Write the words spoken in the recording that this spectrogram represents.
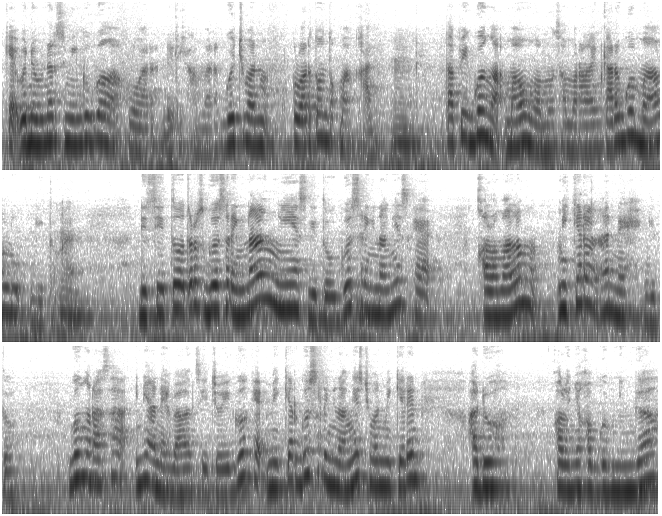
kayak bener-bener seminggu gue nggak keluar dari kamar gue cuman keluar tuh untuk makan Hmm. tapi gue nggak mau ngomong sama orang lain karena gue malu gitu kan Hmm. di situ terus gue sering nangis gitu gue sering nangis kayak kalau malam mikir yang aneh gitu gue ngerasa ini aneh banget sih cuy gue kayak mikir gue sering nangis cuman mikirin aduh kalau nyokap gue meninggal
